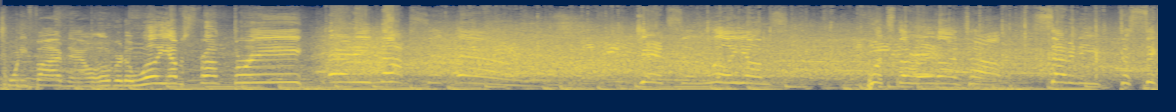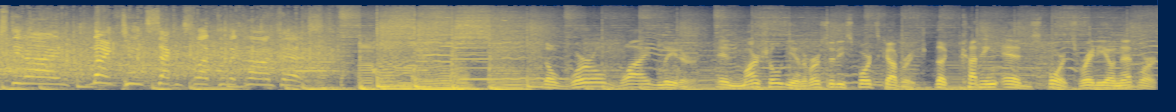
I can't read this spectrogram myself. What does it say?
Under 25 now, over to Williams from three, and he knocks it down. Jansen Williams puts the herd on top. 70 to 69, 19 seconds left in the contest. The worldwide leader in Marshall University sports coverage, the Cutting Edge Sports Radio Network.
